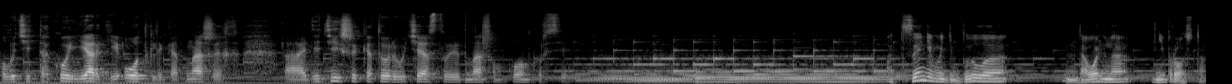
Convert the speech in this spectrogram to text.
получить такой яркий отклик от наших а, детишек, которые участвуют в нашем конкурсе. Оценивать было довольно непросто,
